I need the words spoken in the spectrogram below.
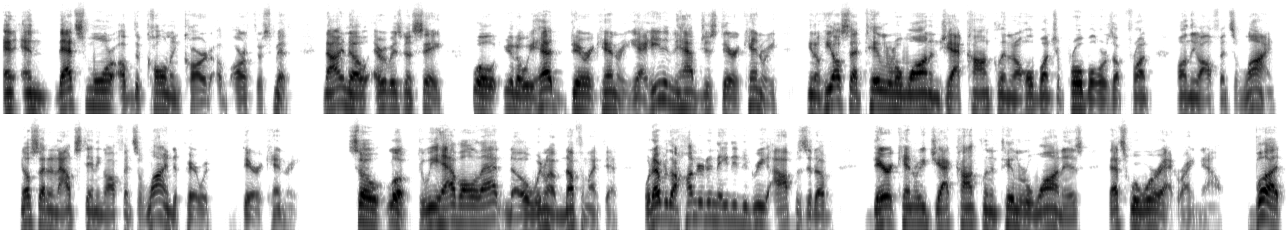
And and that's more of the calling card of Arthur Smith. Now I know everybody's going to say, well, you know, we had Derrick Henry. Yeah, he didn't have just Derrick Henry. You know, he also had Taylor Lewan and Jack Conklin and a whole bunch of Pro Bowlers up front on the offensive line. He also had an outstanding offensive line to pair with Derrick Henry. So, look, do we have all of that? No, we don't have nothing like that. Whatever the 180 degree opposite of Derrick Henry, Jack Conklin, and Taylor Lewan is, that's where we're at right now. But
